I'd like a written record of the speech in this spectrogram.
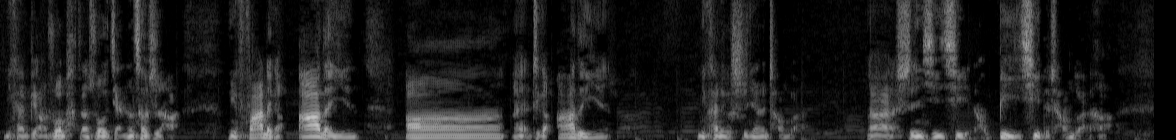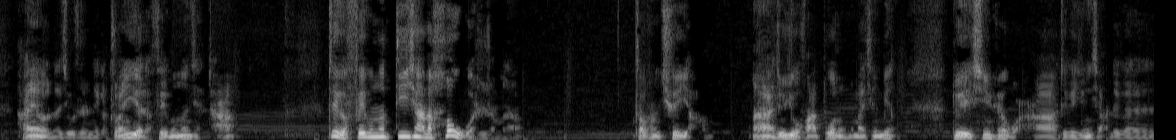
你看，比方说吧，咱说个简单测试哈，你发这个啊的音啊，哎，这个啊的音，你看这个时间的长短啊，深吸气然后闭气的长短哈，还有呢就是那个专业的肺功能检查，这个肺功能低下的后果是什么呢？造成缺氧。啊，就诱发多种的慢性病，对心血管啊这个影响，这个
